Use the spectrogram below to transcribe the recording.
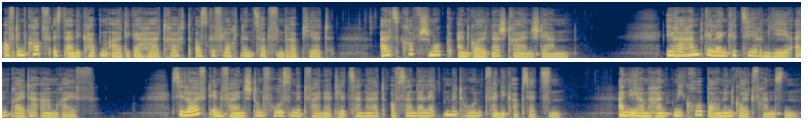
Auf dem Kopf ist eine kappenartige Haartracht aus geflochtenen Zöpfen drapiert, als Kopfschmuck ein goldener Strahlenstern. Ihre Handgelenke zieren je ein breiter Armreif. Sie läuft in Feinstrumpfhosen mit feiner Glitzernaht auf Sandaletten mit hohen Pfennigabsätzen. An ihrem Handmikro baumeln Goldfransen.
